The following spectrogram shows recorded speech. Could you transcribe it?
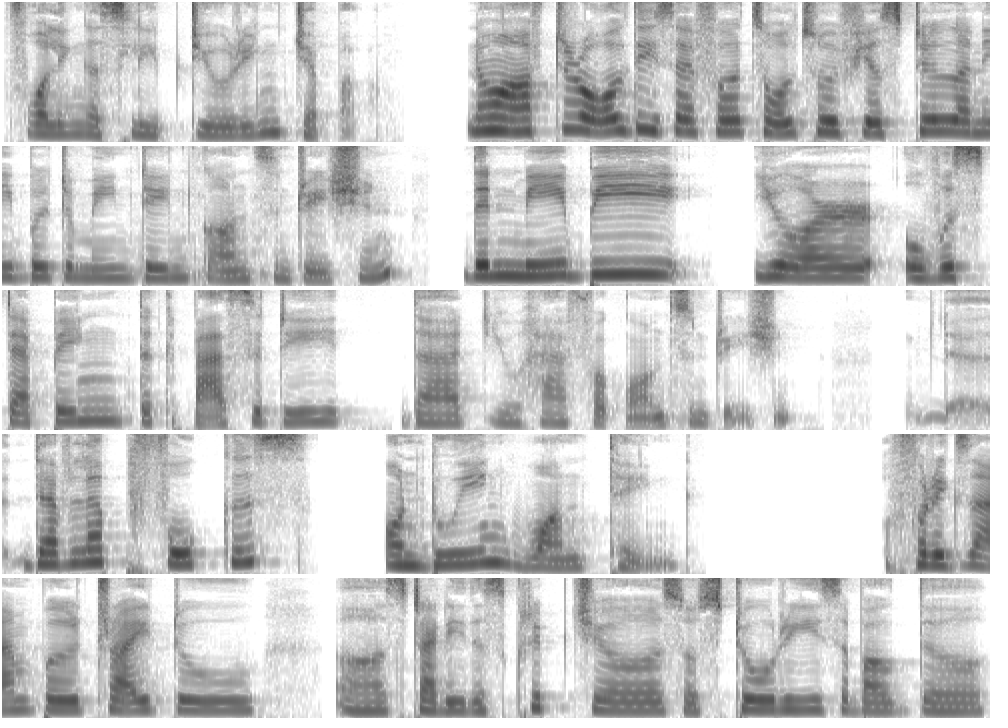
falling asleep during japa. Now, after all these efforts, also, if you're still unable to maintain concentration, then maybe you're overstepping the capacity that you have for concentration. Develop focus on doing one thing. For example, try to uh, study the scriptures or stories about the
